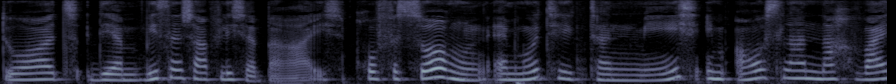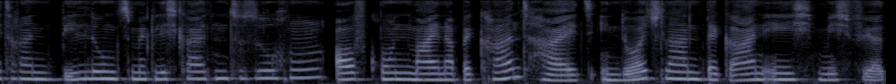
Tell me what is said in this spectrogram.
dort der wissenschaftliche Bereich. Professoren ermutigten mich, im Ausland nach weiteren Bildungsmöglichkeiten zu suchen. Aufgrund meiner Bekanntheit in Deutschland begann ich, mich für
